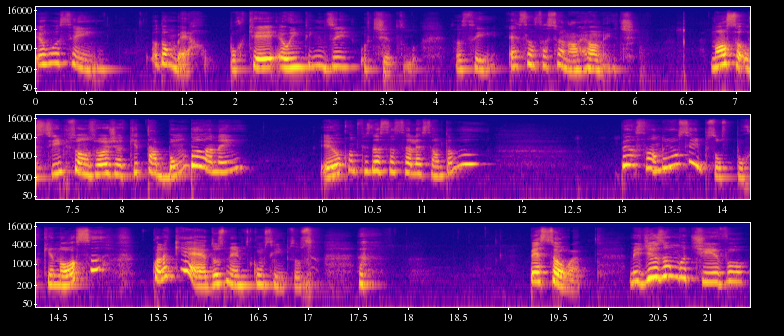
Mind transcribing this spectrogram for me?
eu assim, eu dou um berro, porque eu entendi o título. Então, assim, é sensacional, realmente. Nossa, os Simpsons hoje aqui tá bombando, hein? Eu, quando fiz essa seleção, tava pensando em os Simpsons, porque, nossa, Qual é que é dos memes com Simpsons? Pessoa, me diz um motivo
